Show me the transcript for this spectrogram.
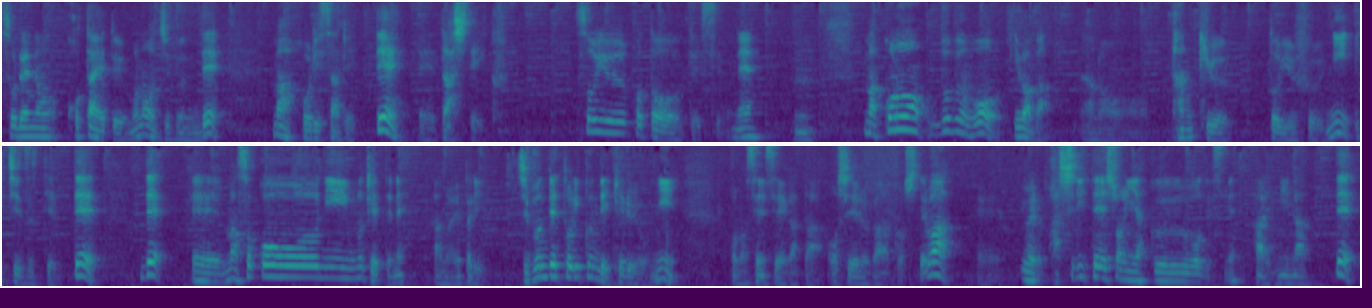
それの答えというものを自分で、まあ、掘り下げて、え、出していくそういうことですよね。うんまあ、この部分をいわばあの探求というふうに位置づけてで、えー、まあ、そこに向けてねあのやっぱり自分で取り組んでいけるようにこの先生方教える側としては、えー、いわゆるファシリテーション役をですね、はい、担って、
